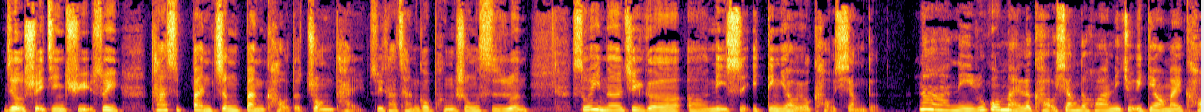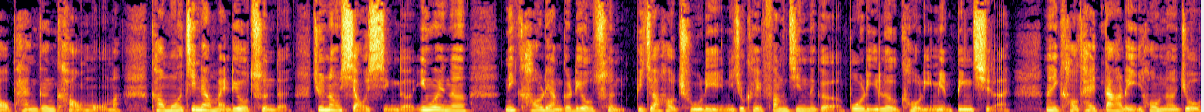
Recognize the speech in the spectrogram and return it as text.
热水进去，所以它是半蒸半烤的状态，所以它才能够蓬松丝润。所以呢，这个呃，你是一定要有烤箱的。那你如果买了烤箱的话，你就一定要买烤盘跟烤模嘛。烤模尽量买六寸的，就那种小型的，因为呢，你烤两个六寸比较好处理，你就可以放进那个玻璃乐扣里面冰起来。那你烤太大了以后呢，就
